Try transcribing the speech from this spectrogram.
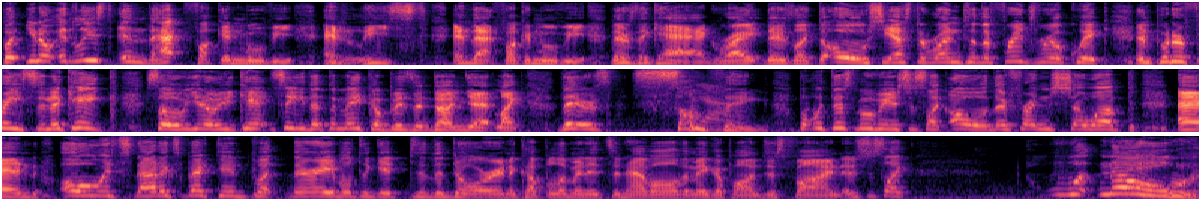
But, you know, at least in that fucking movie, at least in that fucking movie, there's a gag, right? There's like the, oh, she has to run to the fridge real quick and put her face in a cake, so, you know, you can't see that the makeup isn't done yet. Like, there's something. But with this movie, it's just like, oh, their friends show up, and oh, it's not expected, but they're able to get to the door in a couple of minutes and have all the makeup on just fine. And it's just like, what? No,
